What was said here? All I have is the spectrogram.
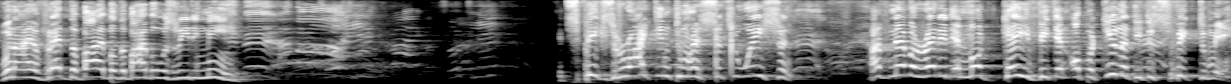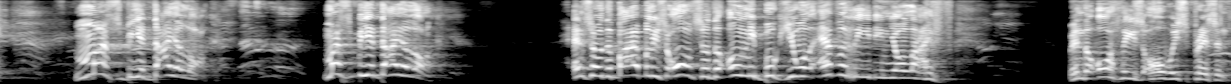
when I have read the Bible, the Bible was reading me. It speaks right into my situation. I've never read it and not gave it an opportunity to speak to me. Must be a dialogue. Must be a dialogue. And so the Bible is also the only book you will ever read in your life when the author is always present.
